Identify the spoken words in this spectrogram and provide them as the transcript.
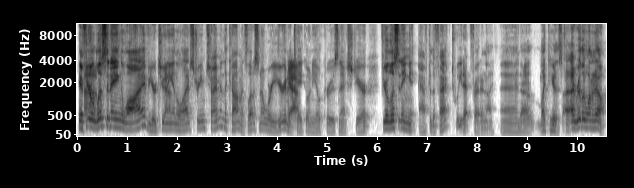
If you're um, listening live, you're tuning yeah. in the live stream, chime in the comments. Let us know where you're going to yeah. take Oneil Cruz next year. If you're listening after the fact, tweet at Fred and I. And uh, like to hear this. I, I really want to know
